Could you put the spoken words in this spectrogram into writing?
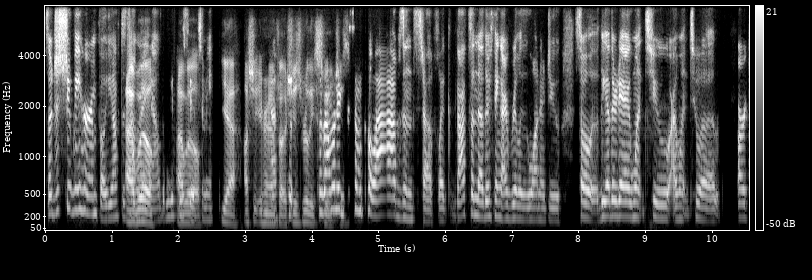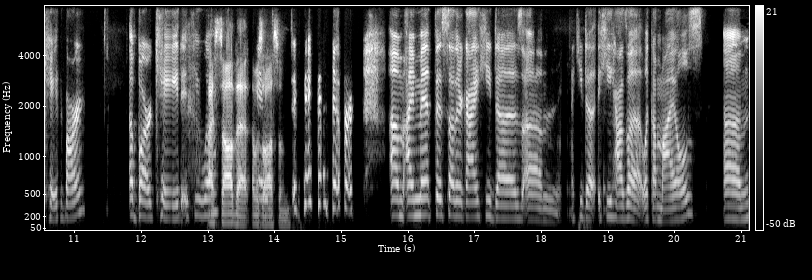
So just shoot me her info. You don't have to tell me right now, but you can shoot it to me. Yeah, I'll shoot you her info. She's really sweet. Because I want to do some collabs and stuff. Like that's another thing I really want to do. So the other day I went to I went to a arcade bar a barcade, if you will. I saw that. That was and, awesome. um, I met this other guy. He does um he does he has a like a Miles um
